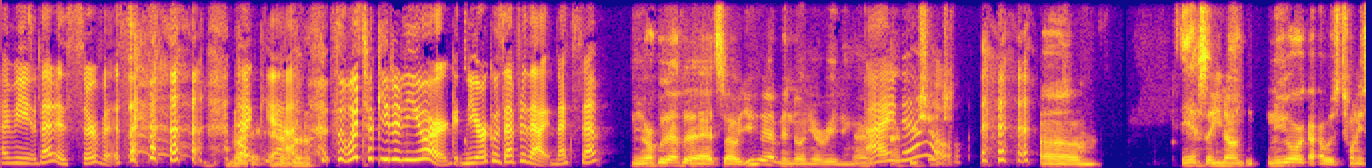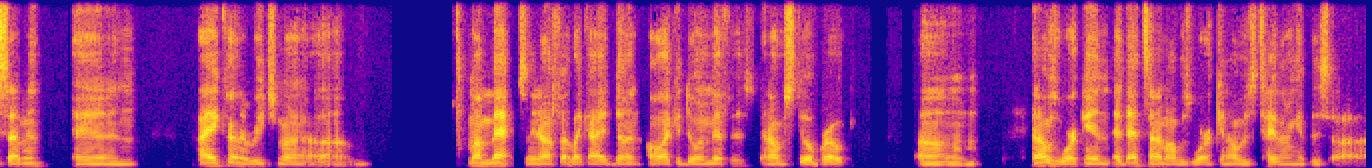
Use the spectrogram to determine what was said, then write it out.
I mean, that is service. Heck yeah. so, what took you to New York? New York was after that. Next step. New York was after that. So you have been doing your reading. I, I know. um, yeah. So you know, New York. I was 27, and I had kind of reached my um, my max. You know, I felt like I had done all I could do in Memphis, and I was still broke. Um, and I was working at that time. I was working. I was tailoring at this uh,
